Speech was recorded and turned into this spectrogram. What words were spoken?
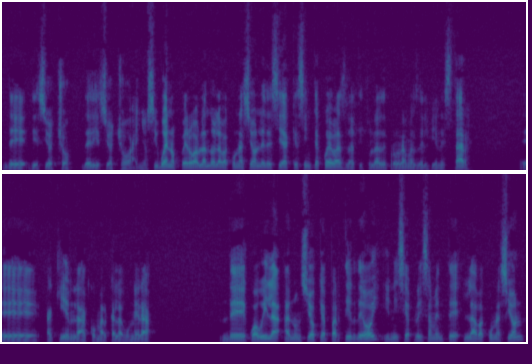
de 18, de 18 años. Y bueno, pero hablando de la vacunación, le decía que Cintia Cuevas, la titular de programas del bienestar eh, aquí en la comarca lagunera de Coahuila anunció que a partir de hoy inicia precisamente la vacunación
